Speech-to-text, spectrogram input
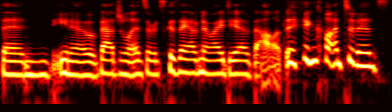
than, you know, vaginal inserts because they have no idea about incontinence.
